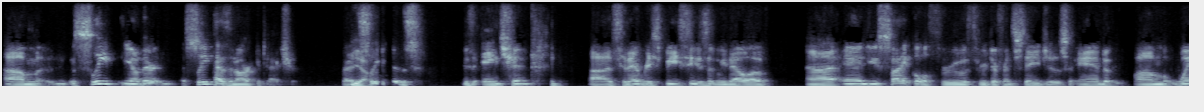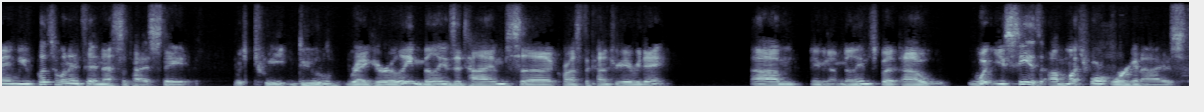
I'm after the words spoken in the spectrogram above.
um, sleep, you know, there sleep has an architecture, right? Yeah. Sleep is is ancient. Uh, it's in every species that we know of, uh, and you cycle through through different stages. And um, when you put someone into anesthetized state, which we do regularly, millions of times uh, across the country every day, um, maybe not millions, but uh, what you see is a much more organized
